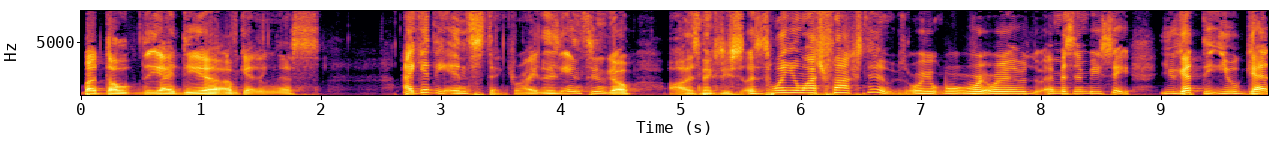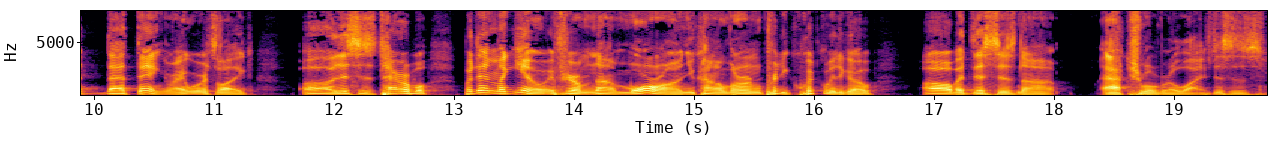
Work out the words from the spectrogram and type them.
but the the idea of getting this, I get the instinct, right? The instinct to go, oh, this makes me. It's when you watch Fox News or, or, or MSNBC. You get the you get that thing right where it's like, oh, this is terrible. But then, like you know, if you're not a moron, you kind of learn pretty quickly to go, oh, but this is not actual real life. This is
